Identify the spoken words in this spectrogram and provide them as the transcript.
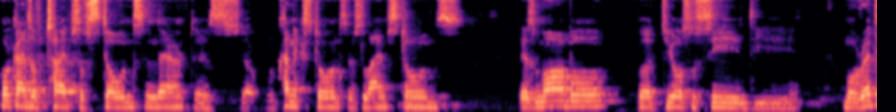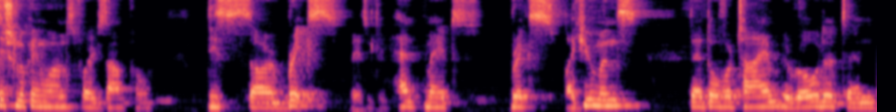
All kinds of types of stones in there. There's uh, volcanic stones, there's limestones, there's marble, but you also see the more reddish looking ones, for example. These are bricks, basically, handmade bricks by humans that over time eroded and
